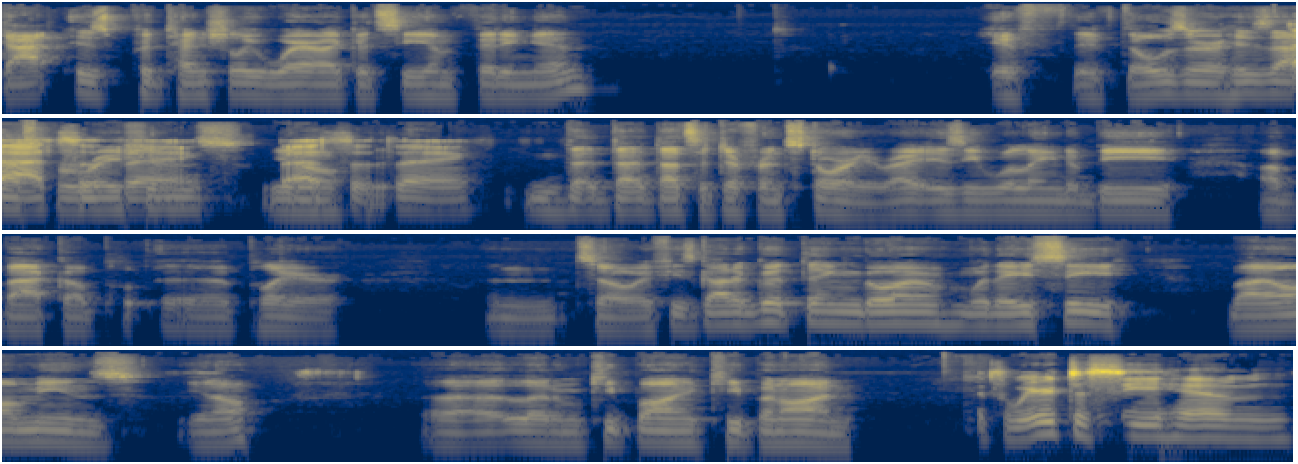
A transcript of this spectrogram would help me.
that is potentially where I could see him fitting in. If if those are his That's aspirations, you That's know, the thing. that, that that's a different story, right? Is he willing to be a backup uh, player? And so if he's got a good thing going with AC, by all means, you know, uh, let him keep on keeping on. It's weird to see him.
